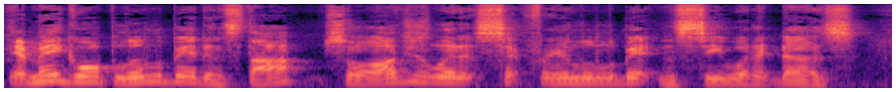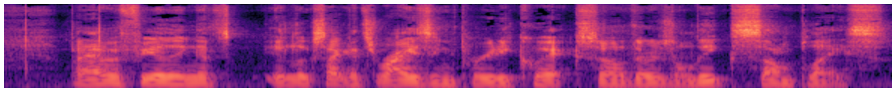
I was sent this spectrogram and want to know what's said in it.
it may go up a little bit and stop. So I'll just let it sit for a little bit and see what it does. But I have a feeling it's it looks like it's rising pretty quick. So there's a leak someplace.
